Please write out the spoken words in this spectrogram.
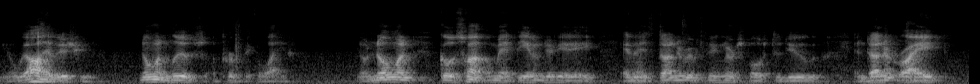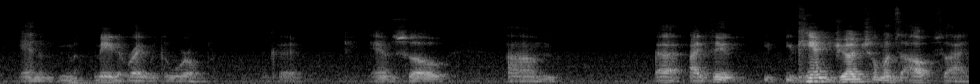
You know, we all have issues. No one lives a perfect life. You know, no one goes home at the end of the day and has done everything they're supposed to do and done it right and made it right with the world. Okay, and so um, uh, I think you, you can't judge someone's outside.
